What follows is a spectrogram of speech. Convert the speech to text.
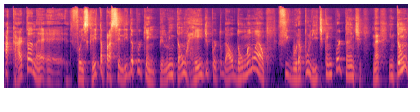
A carta né, é, foi escrita para ser lida por quem? Pelo então rei de Portugal, Dom Manuel, figura política importante, né? Então,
